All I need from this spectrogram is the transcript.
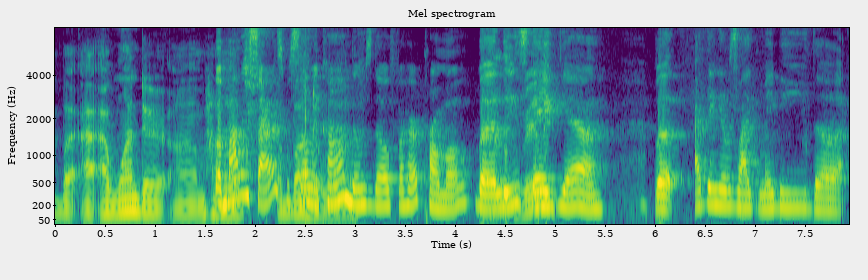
But I, I wonder um, how but Miley much Cyrus was selling bundle condoms though for her promo. But at least Really? they, yeah. But I think it was like maybe the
